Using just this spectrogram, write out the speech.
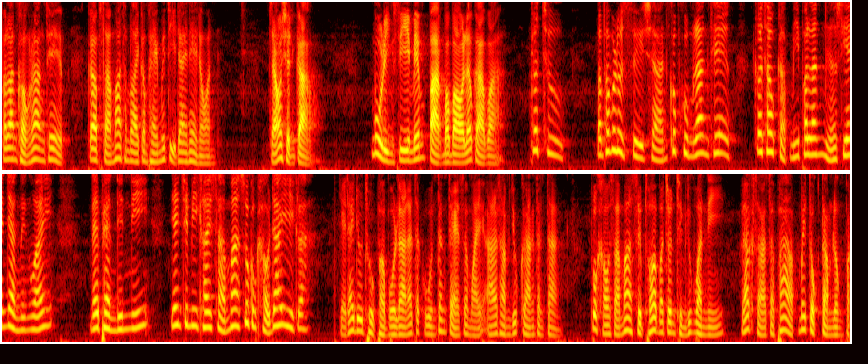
พลังของร่างเทพกลับสามารถทำลายกำแพงมิติได้แน่นอน จ้าเฉินกล่าว มู่หลิงซีเม้มปากเบาๆแล้วกล่าวว่า ก็ถูกบรรพบุรุษสื่อฉานควบคุมร่างเทพ ก็เท่ากับมีพลังเหนือเซียนอย่างหนึ่งไว้ ในแผ่นดินนี้ยังจะมีใครสามารถสู้กับเขาได้อีกล่ะ อย่าได้ดูถูกเผ่าโบราณและตระกูลตั้งแต่สมัยอารยธรรมยุคกลางต่างๆ พวกเขาสามารถสืบทอดมาจนถึงทุกวันนี้ รักษาสภาพไม่ตกต่ำลงไป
